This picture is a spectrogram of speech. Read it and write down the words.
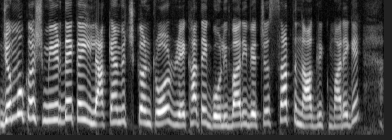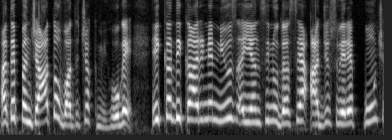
ਜੰਮੂ ਕਸ਼ਮੀਰ ਦੇ ਕਈ ਇਲਾਕਿਆਂ ਵਿੱਚ ਕੰਟਰੋਲ ਰੇਖਾ ਤੇ ਗੋਲੀਬਾਰੀ ਵਿੱਚ 7 ਨਾਗਰਿਕ ਮਾਰੇ ਗਏ ਅਤੇ 50 ਤੋਂ ਵੱਧ ਜ਼ਖਮੀ ਹੋ ਗਏ। ਇੱਕ ਅਧਿਕਾਰੀ ਨੇ ਨਿਊਜ਼ ਏਜੰਸੀ ਨੂੰ ਦੱਸਿਆ, ਅੱਜ ਸਵੇਰੇ ਪੂੰਛ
